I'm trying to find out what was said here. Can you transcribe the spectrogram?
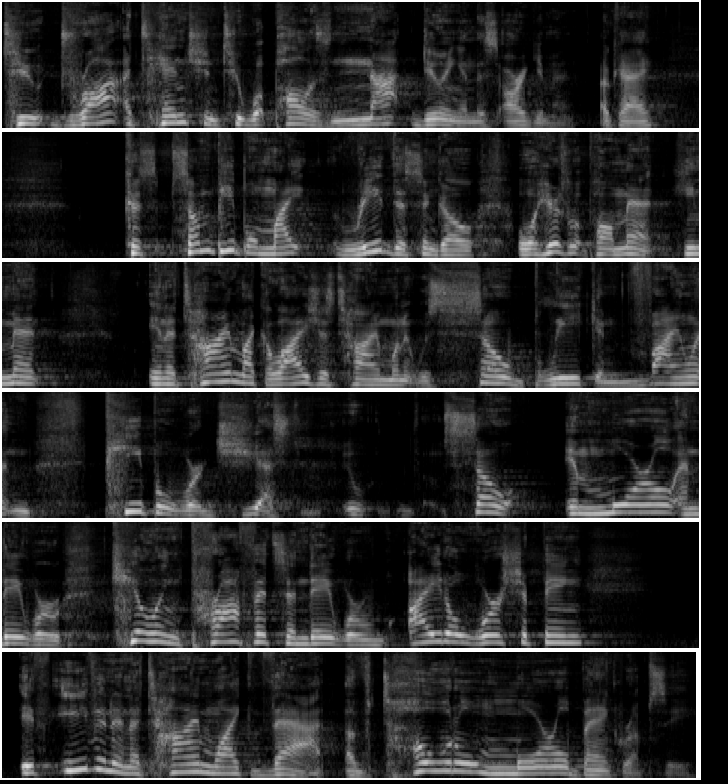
to draw attention to what Paul is not doing in this argument, okay? Because some people might read this and go, well, here's what Paul meant. He meant in a time like Elijah's time when it was so bleak and violent and people were just so immoral and they were killing prophets and they were idol worshiping, if even in a time like that of total moral bankruptcy,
